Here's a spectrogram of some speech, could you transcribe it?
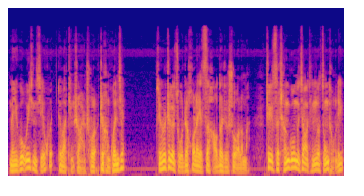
美国微信协会对吧挺身而出了，这很关键。所以说这个组织后来也自豪的就说了嘛，这次成功的叫停了总统令。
